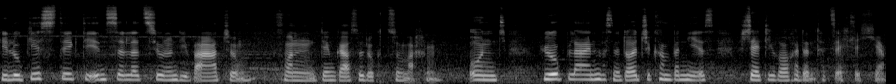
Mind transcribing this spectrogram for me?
die Logistik, die Installation und die Wartung von dem Gasodukt zu machen. Und Europeline, was eine deutsche Kompanie ist, stellt die Rohre dann tatsächlich her.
